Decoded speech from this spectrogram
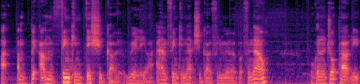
I, I'm, I'm thinking this should go. Really, I am thinking that should go for the Miura. But for now, we're going to drop out the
